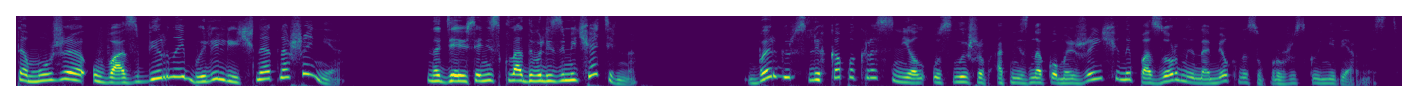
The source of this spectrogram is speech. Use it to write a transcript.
тому же у вас с Бирной были личные отношения. Надеюсь, они складывали замечательно?» Бергер слегка покраснел, услышав от незнакомой женщины позорный намек на супружескую неверность.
